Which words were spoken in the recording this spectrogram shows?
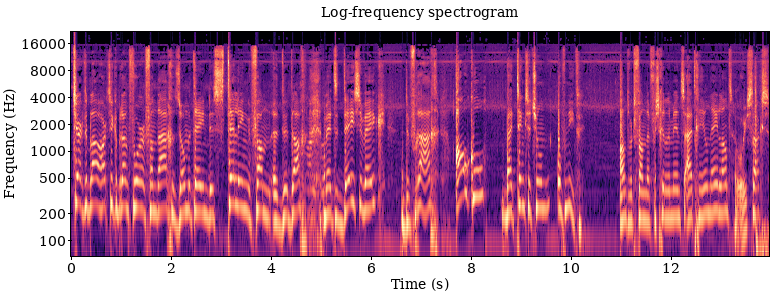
Tjerk de Blauw, hartstikke bedankt voor vandaag. Zometeen de stelling van de dag. Met deze week de vraag, alcohol bij tankstation of niet? Antwoord van de verschillende mensen uit geheel Nederland hoor je straks.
